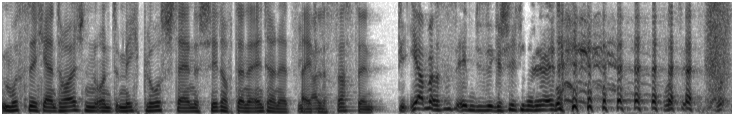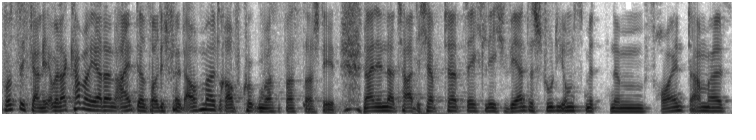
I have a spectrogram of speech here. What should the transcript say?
muss dich enttäuschen und mich bloßstellen, es steht auf deiner Internetseite. Wie geil ist das denn? Die, ja, aber das ist eben diese Geschichte mit dem wusste, wusste ich gar nicht. Aber da kann man ja dann ein, da sollte ich vielleicht auch mal drauf gucken, was, was da steht. Nein, in der Tat, ich habe tatsächlich während des Studiums mit einem Freund damals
